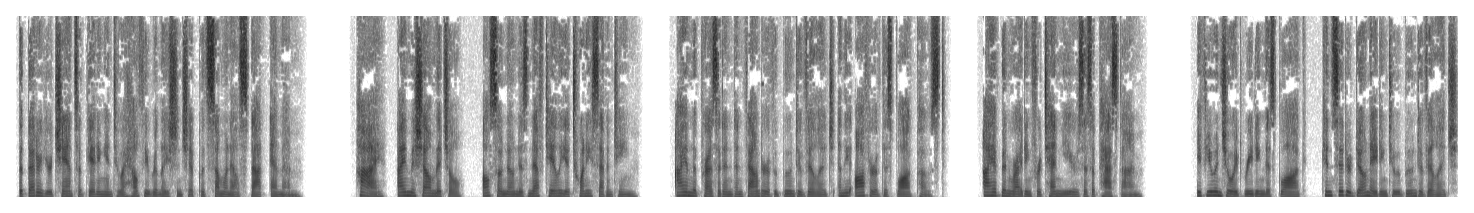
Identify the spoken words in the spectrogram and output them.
the better your chance of getting into a healthy relationship with someone else. Mm. Hi, I'm Michele Mitchell, also known as Neftalia 2017. I am the president and founder of Ubuntu Village and the author of this blog post. I have been writing for 10 years as a pastime. If you enjoyed reading this blog, consider donating to Ubuntu Village.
